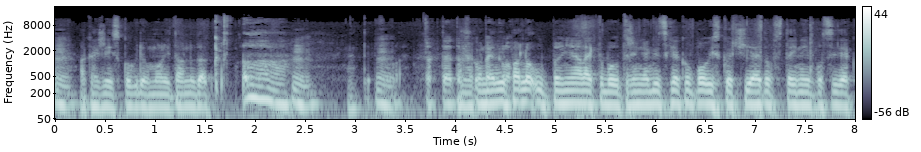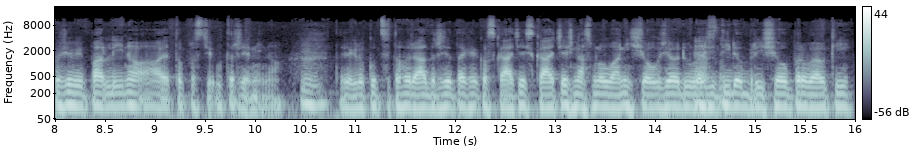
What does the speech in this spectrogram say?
Hmm, hmm. A každý skok do molitanu, tak oh, hmm. Hmm. Tak to je to jako nevypadlo úplně, ale jak to bylo utržený, jak vždycky jako povyskočí a je to stejný pocit, jako že vypadlý, no a je to prostě utržený, no. Hmm. Takže dokud se toho dá držet, tak jako skáčeš, skáčeš na smlouvaný show, že jo, důležitý, Jasný. dobrý show pro velký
